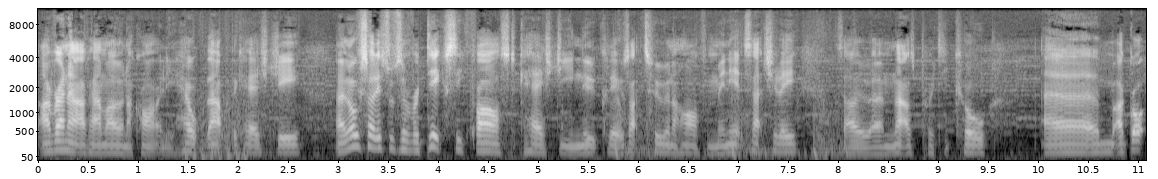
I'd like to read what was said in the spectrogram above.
I ran out of ammo and I can't really help that with the KSG. And also, this was a ridiculously fast KSG nuclear. It was like two and a half minutes actually, so um, that was pretty cool. Um, I got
